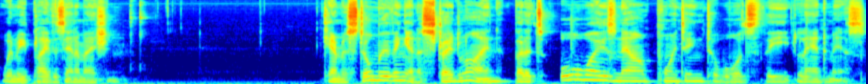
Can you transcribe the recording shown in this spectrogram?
when we play this animation. Camera's still moving in a straight line, but it's always now pointing towards the landmass.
